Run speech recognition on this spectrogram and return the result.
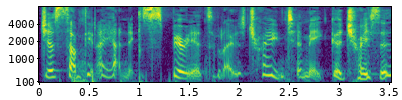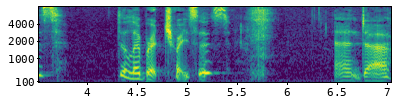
just something I hadn't experienced when I was trying to make good choices, deliberate choices, and uh,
